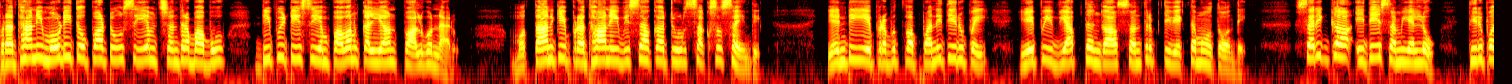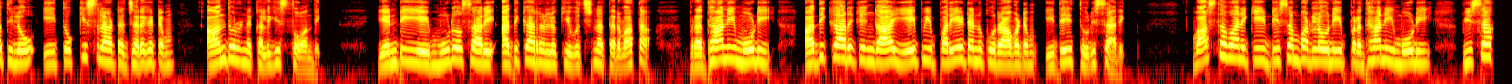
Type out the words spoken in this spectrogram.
ప్రధాని మోడీతో పాటు CM Chandrababu, deputy CM Pawan Kalyan పాల్గొన్నారు. మొత్తానికి ప్రధాని విశాఖ టూర్ సక్సెస్ అయింది. ఎన్డీఏ ప్రభుత్వ పనితీరుపై ఏపీ వ్యాప్తంగా సంతృప్తి వ్యక్తమవుతోంది. సరిగ్గా ఇదే సమయంలో తిరుపతిలో ఈ తొక్కిసలాట జరగటం ఆందోళన కలిగిస్తోంది. ఎన్డీఏ మూడోసారి అధికారంలోకి వచ్చిన తర్వాత ప్రధాని మోడీ అధికారికంగా ఏపీ పర్యటనకు రావడం ఇదే తొలిసారి. వాస్తవానికి డిసెంబర్లోనే ప్రధాని మోడీ విశాఖ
